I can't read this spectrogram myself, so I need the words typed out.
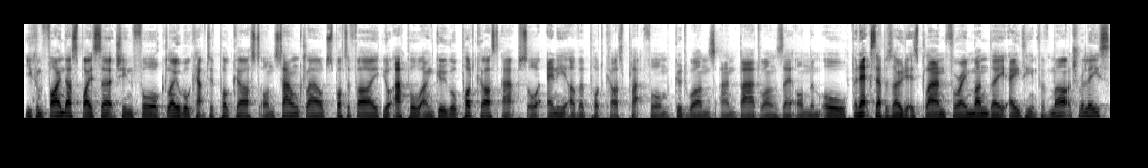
You can find us by searching for Global Captive Podcast on SoundCloud, Spotify, your Apple and Google podcast apps, or any other podcast platform, good ones and bad ones, they're on them all. The next episode is planned for a Monday, 18th of March release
